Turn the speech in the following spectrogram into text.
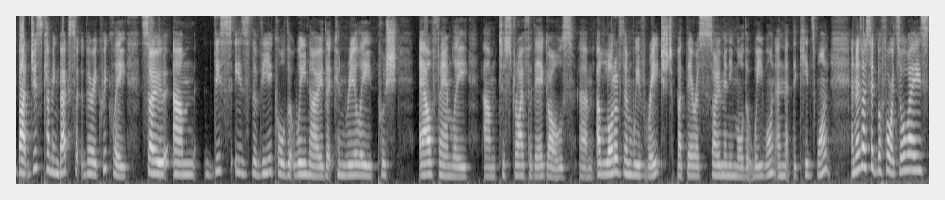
But just coming back so, very quickly, so um, this is the vehicle that we know that can really push our family um, to strive for their goals. Um, a lot of them we've reached, but there are so many more that we want and that the kids want. And as I said before, it's always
